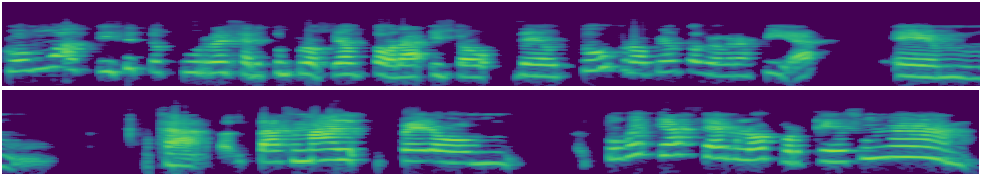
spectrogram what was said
¿cómo a ti se te ocurre ser tu propia autora y de tu propia autobiografía? Em, o sea, estás mal, pero mm, tuve que hacerlo porque es una,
